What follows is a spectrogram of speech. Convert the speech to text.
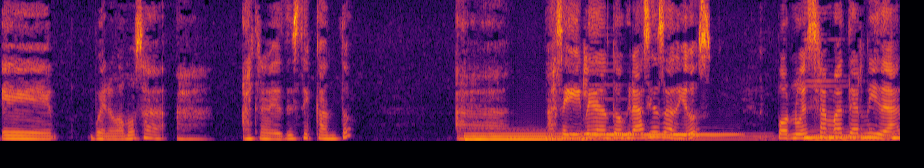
Eh, bueno, vamos a, a, través de este canto a, a seguirle dando gracias a Dios por nuestra maternidad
